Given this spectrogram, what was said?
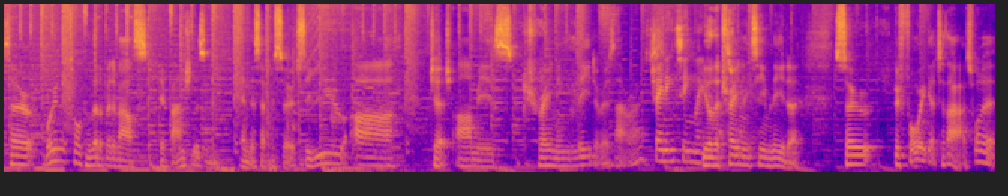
So, we're going to talk a little bit about evangelism in this episode. So, you are Church Army's training leader, is that right? Training team leader. You're the training right. team leader. So, before we get to that, I just want to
